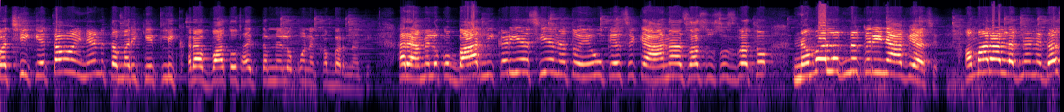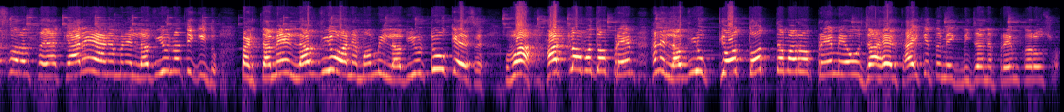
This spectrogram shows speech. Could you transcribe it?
પછી કહેતા હોય ને તમારી કેટલી ખરાબ વાતો થાય તમને લોકોને ખબર નથી. અરે અમે લોકો બહાર નીકળીએ છીએ ને, તો એવું કહે કે આના સાસુ સસરા તો નવા લગ્ન કરીને આવ્યા છે. અમારા લગ્નને દસ વર્ષ થયા, ક્યારેય એણે મને લવ યુ નથી કીધું. પણ તમે લવ યુ અને મમ્મી લવ યુ ટુ કહે વાહ, આટલો બધો પ્રેમ અને લવ યુ કયો તો જ તમારો પ્રેમ એવો જાહેર થાય કે તમે એકબીજાને પ્રેમ કરો છો?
